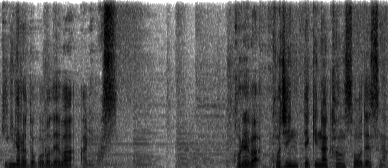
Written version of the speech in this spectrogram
気になるところではあります。これは個人的な感想ですが、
